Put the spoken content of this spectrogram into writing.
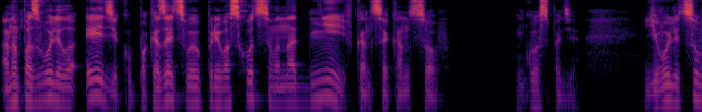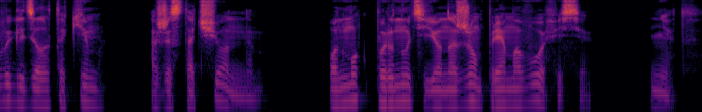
Она позволила Эдику показать свое превосходство над ней, в конце концов. Господи, его лицо выглядело таким ожесточенным. Он мог пырнуть ее ножом прямо в офисе. Нет,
